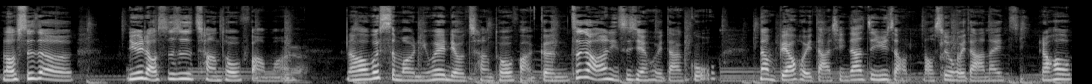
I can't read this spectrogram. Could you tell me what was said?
老师的，因为老师是长头发嘛。然后为什么你会留长头发？跟这个好像你之前回答过，那我们不要回答，请大家自己去找老师有回答的那一集。然后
